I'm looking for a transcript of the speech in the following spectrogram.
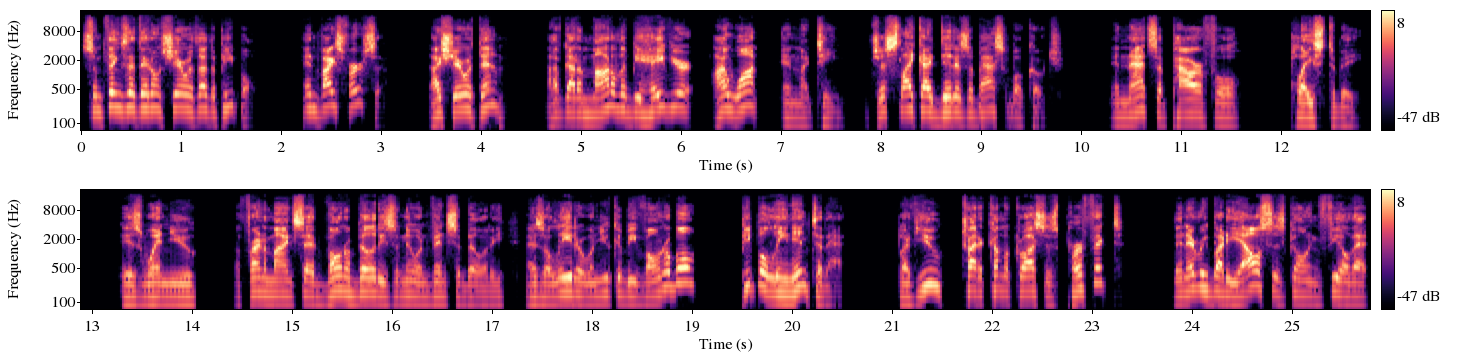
some things that they don't share with other people, and vice versa. I share with them. I've got to model the behavior I want in my team, just like I did as a basketball coach. And that's a powerful place to be, is when you, a friend of mine said, vulnerability is the new invincibility. As a leader, when you can be vulnerable, people lean into that. But if you try to come across as perfect, then everybody else is going to feel that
